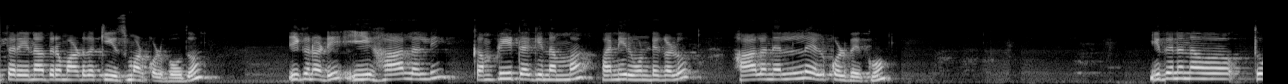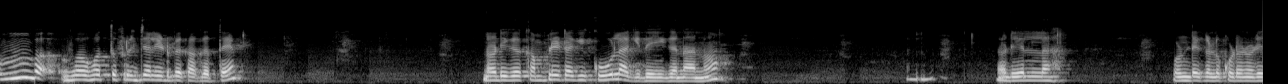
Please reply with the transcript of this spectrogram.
ಈ ಥರ ಏನಾದರೂ ಮಾಡೋದಕ್ಕೆ ಯೂಸ್ ಮಾಡ್ಕೊಳ್ಬೋದು. ಈಗ ನೋಡಿ, ಈ ಹಾಲಲ್ಲಿ ಕಂಪ್ಲೀಟಾಗಿ ನಮ್ಮ ಪನ್ನೀರ್ ಉಂಡೆಗಳು ಹಾಲನ್ನೆಲ್ಲ ಎಳ್ಕೊಳ್ಬೇಕು. ಇದನ್ನು ನಾವು ತುಂಬ ಹೊತ್ತು ಫ್ರಿಜ್ಜಲ್ಲಿ ಇಡಬೇಕಾಗತ್ತೆ. ನೋಡಿ, ಈಗ ಕಂಪ್ಲೀಟಾಗಿ ಕೂಲಾಗಿದೆ ಈಗ ನಾನು. ನೋಡಿ ಎಲ್ಲ ಉಂಡೆಗಳು ಕೂಡ ನೋಡಿ,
